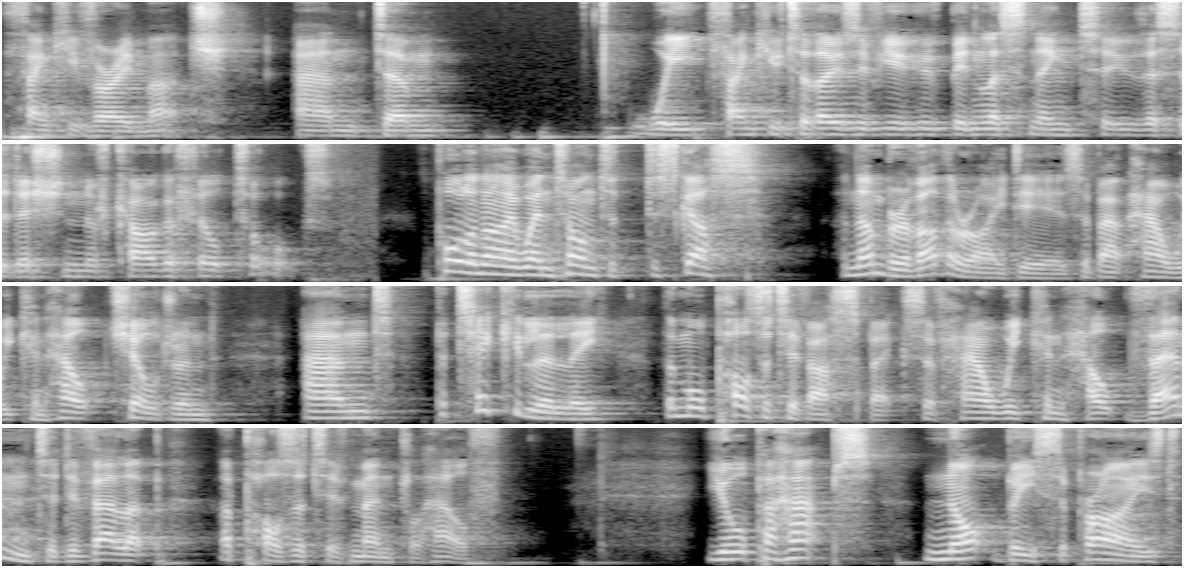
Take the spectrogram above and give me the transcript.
thank you very much and um, we thank you to those of you who've been listening to this edition of Cargilfield Talks. Paul and I went on to discuss a number of other ideas about how we can help children and particularly the more positive aspects of how we can help them to develop a positive mental health. You'll perhaps not be surprised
